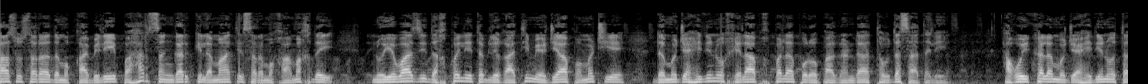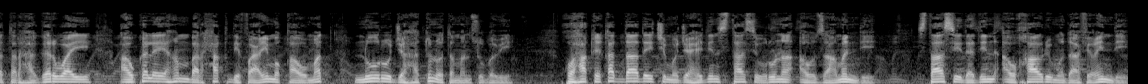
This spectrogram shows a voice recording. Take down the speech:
تاسو سره د مقابلې په هر سنګر کې لماتې سره مخامخ دی نو یوازې د خپلې تبلیغاتي میډیا په مټ یې د مجاهدینو خلاف خپله پروپاګنډه توده ساتلې هغوی کله مجاهدینو ته ترهګر وایي او کله هم برحق دفاعي مقاومت نورو جهتونو ته منسوبوي خو حقیقت دا دی چې مجاهدین ستاسو ورونه او زامن دي ستاسو د دین او خاورې مدافعین دي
